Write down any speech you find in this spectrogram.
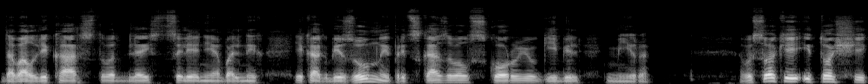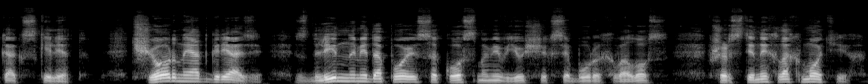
давал лекарства для исцеления больных и, как безумный, предсказывал скорую гибель мира. Высокий и тощий, как скелет, черный от грязи, с длинными до пояса космами вьющихся бурых волос, в шерстяных лохмотьях.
